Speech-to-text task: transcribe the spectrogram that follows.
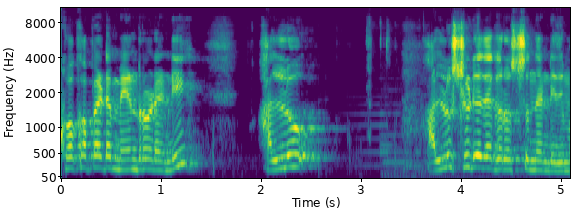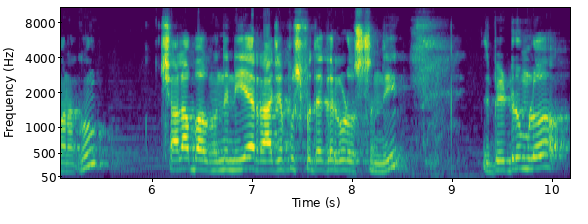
కోకపేట మెయిన్ రోడ్ అండి. అల్లు అల్లు స్టూడియో దగ్గర వస్తుందండి ఇది మనకు. చాలా బాగుంది. నియర్ రాజపుష్ప దగ్గర కూడా వస్తుంది. బెడ్రూమ్లో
